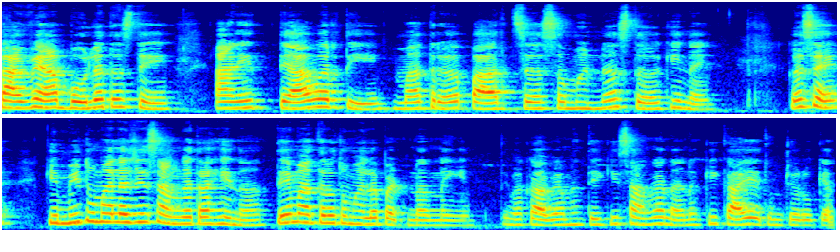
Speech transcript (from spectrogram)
काव्या बोलत असते आणि त्यावरती मात्र पार्थचं असं म्हणणं असतं की नाही. कसं आहे की मी तुम्हाला जे सांगत आहे ना ते मात्र तुम्हाला पटणार नाही आहे तेव्हा काव्या म्हणते की सांगा ना नक्की काय आहे तुमच्या डोक्यात?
